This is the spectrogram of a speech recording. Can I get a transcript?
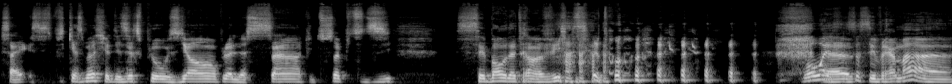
ça quasiment il y a des explosions puis là, le sang puis tout ça puis tu te dis c'est bon d'être en vie c'est bon. Ouais ouais euh, ça c'est vraiment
